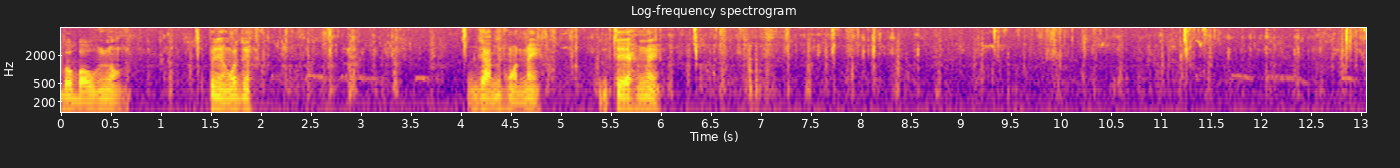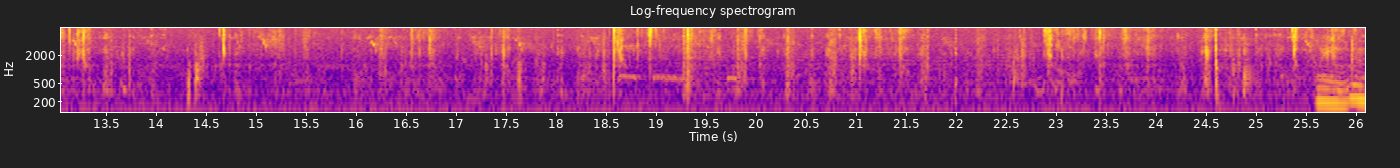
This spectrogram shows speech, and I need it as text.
เบาๆพี่น้อง เป็นอย่างว่าเนี่ยยามันหอนในมันแจข้างในอืม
